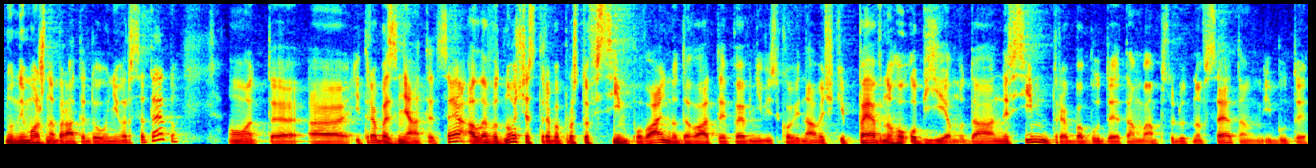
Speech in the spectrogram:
ну не можна брати до університету. От е, е, і треба зняти це, але водночас треба просто всім повально давати певні військові навички певного об'єму. Да? Не всім треба буде там абсолютно все там і бути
